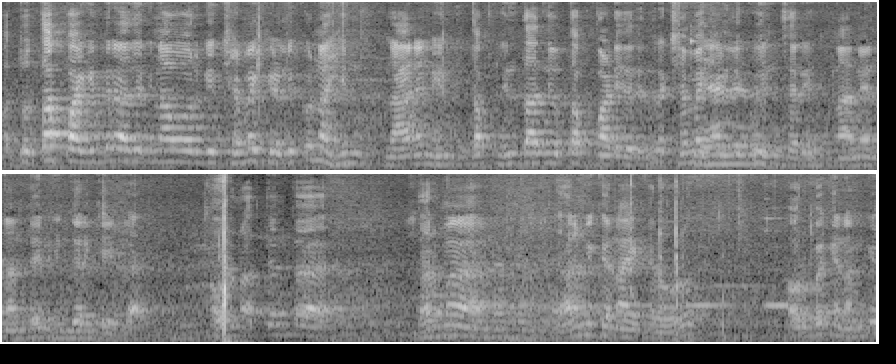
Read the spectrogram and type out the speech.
ಮತ್ತು ತಪ್ಪಾಗಿದ್ದರೆ ಅದಕ್ಕೆ ನಾವು ಅವ್ರಿಗೆ ಕ್ಷಮೆ ಕೇಳಲಿಕ್ಕೂ ನಾ ಹಿಂದ್ ನಾನೇನು ಹಿಂದೆ ತಪ್ಪು ಇಂಥದ್ದು ನೀವು ತಪ್ಪು ಮಾಡಿದ್ದೀರಿ ಅಂದರೆ ಕ್ಷಮೆ ಕೇಳಲಿಕ್ಕೂ ಹಿಂದೆ ಸರಿ. ನಾನೇ ನಂದೇನು ಹಿಂಜರಿಕೆ ಇಲ್ಲ. ಅವ್ರನ್ನ ಅತ್ಯಂತ ಧರ್ಮ ಧಾರ್ಮಿಕ ನಾಯಕರವರು ಅವ್ರ ಬಗ್ಗೆ ನಮಗೆ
